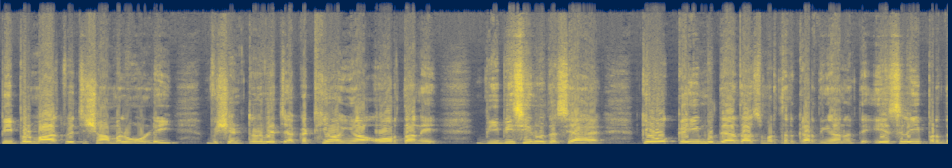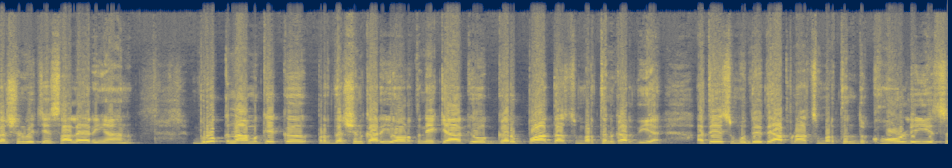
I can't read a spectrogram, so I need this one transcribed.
ਪੀਪਲ ਮਾਰਚ ਵਿੱਚ ਸ਼ਾਮਲ ਹੋਣ ਲਈ ਵਾਸ਼ਿੰਗਟਨ ਵਿੱਚ ਇਕੱਠੀਆਂ ਹੋਈਆਂ ਔਰਤਾਂ ਨੇ BBC ਨੂੰ ਦੱਸਿਆ ਹੈ ਕਿ ਉਹ ਕਈ ਮੁੱਦਿਆਂ ਦਾ ਸਮਰਥਨ ਕਰਦੀਆਂ ਹਨ ਤੇ ਇਸ ਲਈ ਪ੍ਰਦਰਸ਼ਨ ਵਿੱਚ ਹਿੱਸਾ ਲੈ ਰਹੀਆਂ ਹਨ। ਬਰੁਕ ਨਾਮਕ ਇੱਕ ਪ੍ਰਦਰਸ਼ਨਕਾਰੀ ਔਰਤ ਨੇ ਕਿਹਾ ਕਿ ਉਹ ਗਰਭਪਾਤ ਦਾ ਸਮਰਥਨ ਕਰਦੀ ਹੈ ਅਤੇ ਇਸ ਮੁੱਦੇ ਤੇ ਆਪਣਾ ਸਮਰਥਨ ਦਿਖਾਉਣ ਲਈ ਇਸ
